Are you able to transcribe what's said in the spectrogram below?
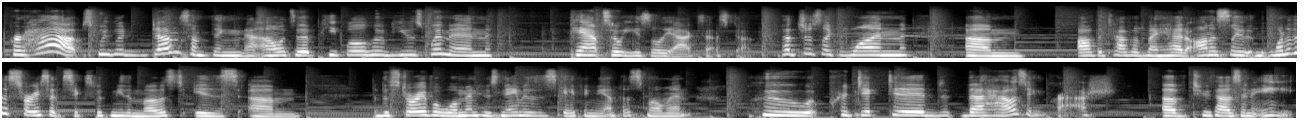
perhaps we would have done something now so that people who abuse women can't so easily access guns. That's just like one um, off the top of my head. Honestly, one of the stories that sticks with me the most is um, the story of a woman whose name is escaping me at this moment, who predicted the housing crash of 2008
